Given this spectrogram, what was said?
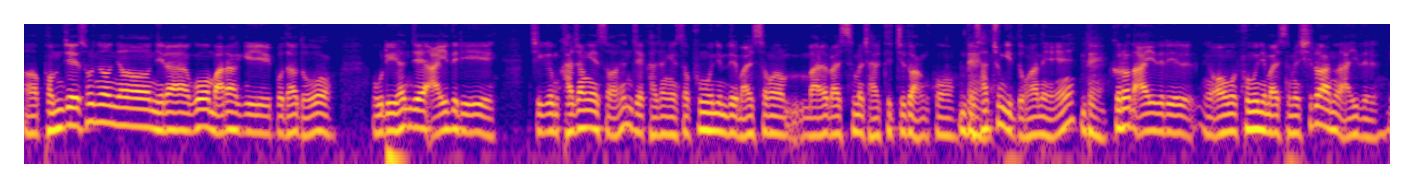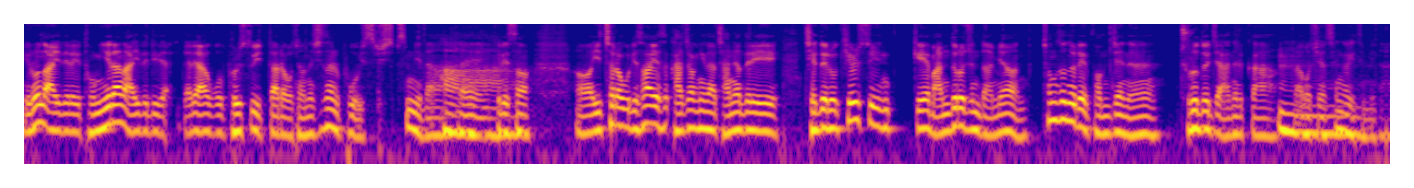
어, 범죄 소년이라고 말하기보다도 우리 현재 아이들이 지금 가정에서 현재 가정에서 부모님들이 말씀을 말, 말씀을 잘 듣지도 않고 네. 사춘기 동안에 네. 그런 아이들이 어머 부모님 말씀을 싫어하는 아이들 이런 아이들의 동일한 아이들이라고 볼 수 있다라고 저는 시선을 보고 싶습니다. 아. 네. 그래서 어, 이처럼 우리 사회에서 가정이나 자녀들이 제대로 키울 수 있게 만들어준다면 청소년의 범죄는 줄어들지 않을까라고 음. 제가 생각이 듭니다.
